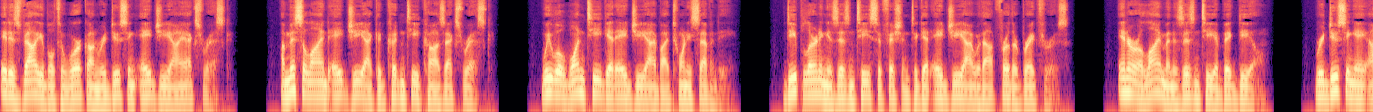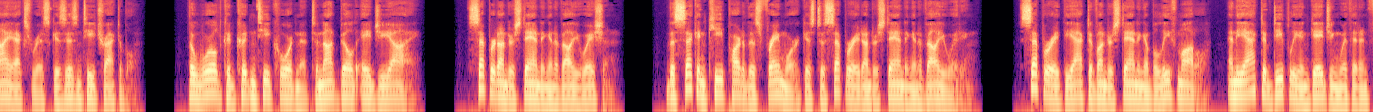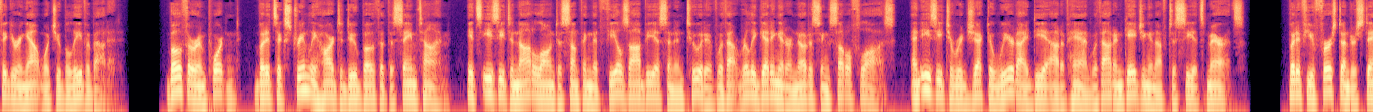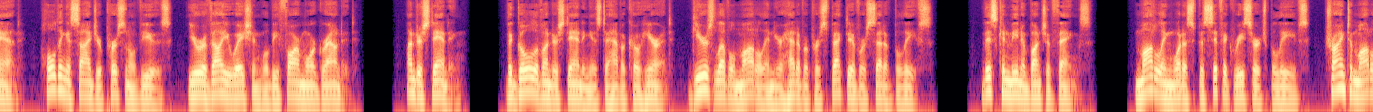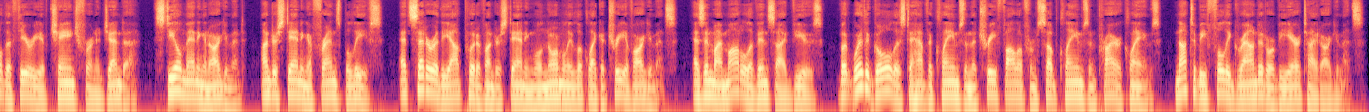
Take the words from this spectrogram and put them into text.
It is valuable to work on reducing AGIX risk. A misaligned AGI could couldn't T cause X risk. We will 1T get AGI by 2070. Deep learning is isn't T sufficient to get AGI without further breakthroughs. Inner alignment is isn't T a big deal. Reducing AIX risk is isn't T tractable. The world could couldn't T coordinate to not build AGI. Separate understanding and evaluation. The second key part of this framework is to separate understanding and evaluating. Separate the act of understanding a belief model, and the act of deeply engaging with it and figuring out what you believe about it. Both are important, but it's extremely hard to do both at the same time, it's easy to nod along to something that feels obvious and intuitive without really getting it or noticing subtle flaws, and easy to reject a weird idea out of hand without engaging enough to see its merits. But if you first understand, holding aside your personal views, your evaluation will be far more grounded. Understanding. The goal of understanding is to have a coherent, gears level model in your head of a perspective or set of beliefs. This can mean a bunch of things. Modeling what a specific research believes, trying to model the theory of change for an agenda, steel manning an argument, understanding a friend's beliefs, etc. The output of understanding will normally look like a tree of arguments, as in my model of inside views, but where the goal is to have the claims in the tree follow from subclaims and prior claims, not to be fully grounded or be airtight arguments.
